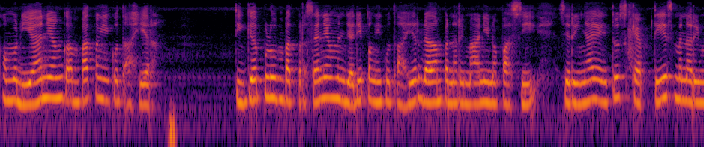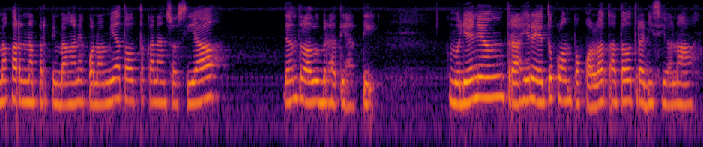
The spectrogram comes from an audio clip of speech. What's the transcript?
Kemudian yang keempat pengikut akhir. 34% yang menjadi pengikut akhir dalam penerimaan inovasi. Cirinya yaitu skeptis, menerima karena pertimbangan ekonomi atau tekanan sosial, dan terlalu berhati-hati. Kemudian yang terakhir yaitu kelompok kolot atau tradisional.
